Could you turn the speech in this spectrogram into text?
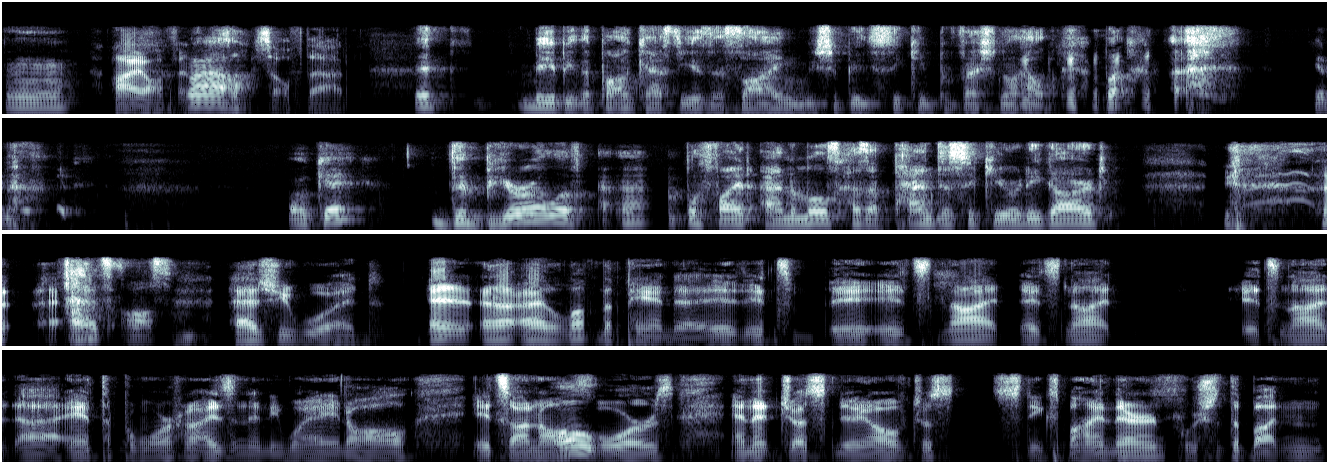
Uh, I often Wow. ask myself that. it maybe the podcast is a sign we should be seeking professional help, but you know. Okay, the Bureau of Amplified Animals has a panda security guard. That's awesome. as you would. And uh, I love the panda. It, it's it, it's not it's not it's not uh, anthropomorphized in any way at all. It's on all Oh. fours, and it just you know just sneaks behind there and pushes the button.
